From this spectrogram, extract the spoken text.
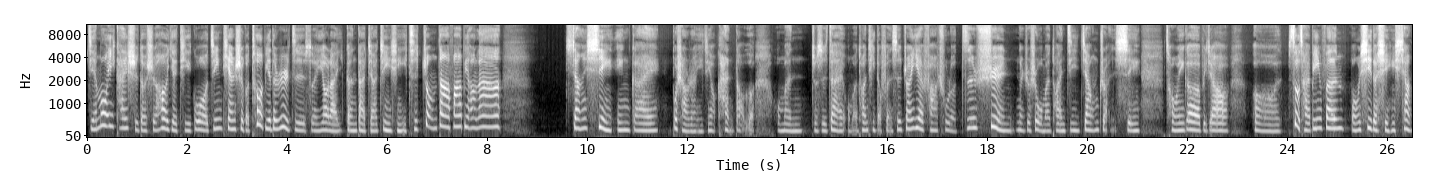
节目一开始的时候也提过，今天是个特别的日子，所以又来跟大家进行一次重大发表啦。相信应该不少人已经有看到了，我们就是在我们团体的粉丝专业发出了资讯，那就是我们团即将转型，从一个比较。呃，色彩缤纷、萌系的形象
